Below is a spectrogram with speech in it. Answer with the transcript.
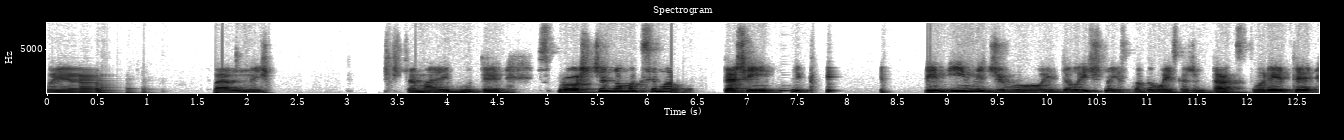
я впевнений, це має бути спрощено максимально. Теж і крім іміджової ідеологічної складової, скажімо так, створити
